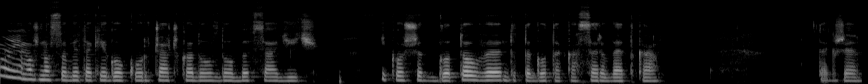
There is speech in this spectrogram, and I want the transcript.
No i można sobie takiego kurczaczka do ozdoby wsadzić. I koszyk gotowy, do tego taka serwetka. Także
